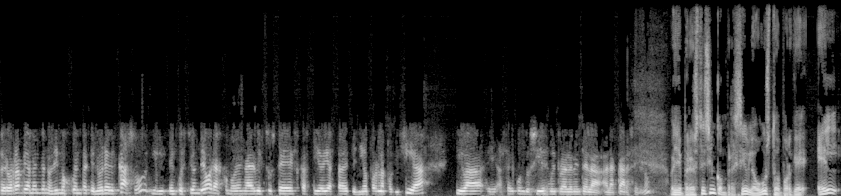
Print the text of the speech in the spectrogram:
pero rápidamente nos dimos cuenta que no era el caso y en cuestión de horas, como deben haber visto ustedes, Castillo ya está detenido por la policía y va eh, a ser conducido muy probablemente a la, a la cárcel, ¿no? Oye, pero esto es incomprensible, Augusto, porque él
